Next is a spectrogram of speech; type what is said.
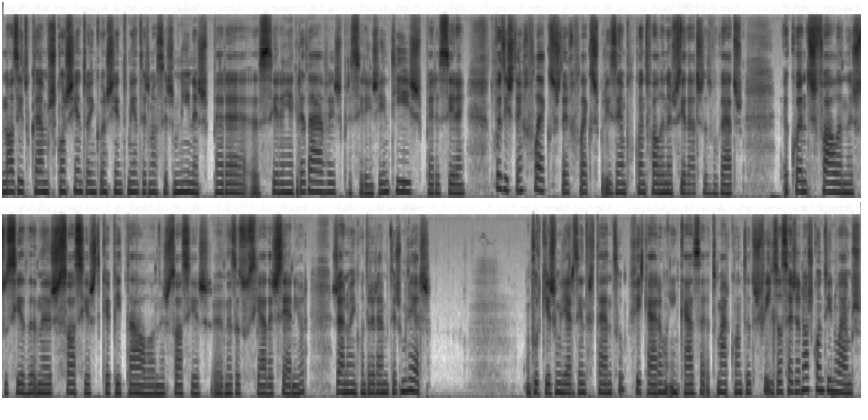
Nós educamos consciente ou inconscientemente as nossas meninas para eh, serem agradáveis, para serem gentis, para serem. Depois isto tem reflexos, tem reflexos, por exemplo, quando fala nas sociedades de advogados, eh, quando se fala nas, sociedade, nas sócias de capital ou nas sócias, eh, nas associadas sénior, já não encontrará muitas mulheres porque as mulheres, entretanto, ficaram em casa a tomar conta dos filhos. Ou seja, nós continuamos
